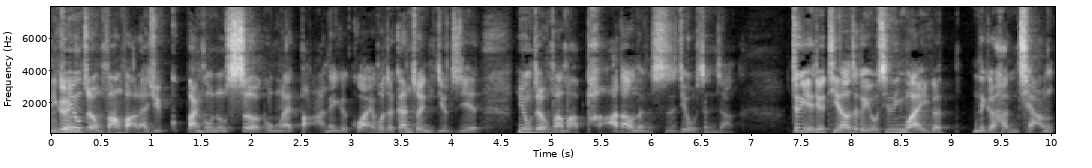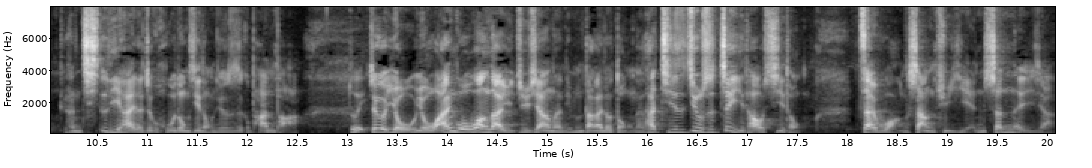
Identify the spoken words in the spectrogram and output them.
你可以用这种方法来去半空中射弓来打那个怪，或者干脆你就直接用这种方法爬到那个施救身上。这个也就提到这个游戏另外一个那个很强很厉害的这个互动系统，就是这个攀爬。对，这个有有玩过《望大鱼巨像》的，你们大概都懂的。它其实就是这一套系统在网上去延伸了一下。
